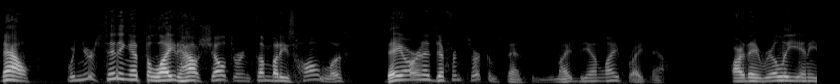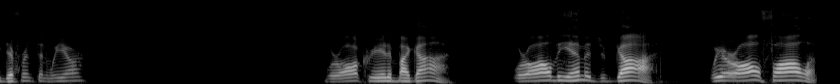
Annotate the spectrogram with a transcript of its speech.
Now, when you're sitting at the lighthouse shelter and somebody's homeless, they are in a different circumstance than you might be in life right now. Are they really any different than we are? We're all created by God. We're all the image of God. We are all fallen.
